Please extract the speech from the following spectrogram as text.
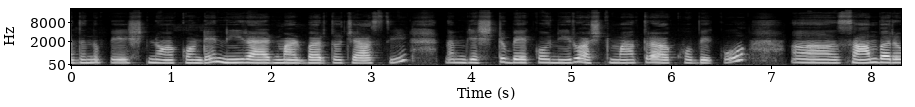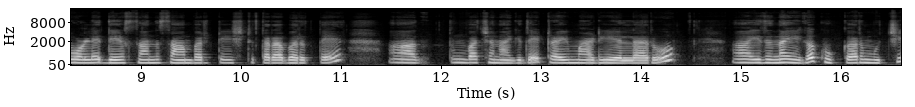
ಅದನ್ನು ಪೇಸ್ಟ್ನು ಹಾಕ್ಕೊಂಡೆ ನೀರು ಆ್ಯಡ್ ಮಾಡಬಾರ್ದು ಜಾಸ್ತಿ. ನಮ್ಗೆ ಎಷ್ಟು ಬೇಕೋ ನೀರು ಅಷ್ಟು ಮಾತ್ರ ಹಾಕ್ಕೋಬೇಕು. ಸಾಂಬಾರು ಒಳ್ಳೆ ದೇವಸ್ಥಾನ ಸಾಂಬಾರು ಟೇಸ್ಟ್ ಥರ ಬರುತ್ತೆ. ತುಂಬ ಚೆನ್ನಾಗಿದೆ. ಟ್ರೈ ಮಾಡಿ ಎಲ್ಲರೂ. ಇದನ್ನು ಈಗ ಕುಕ್ಕರ್ ಮುಚ್ಚಿ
